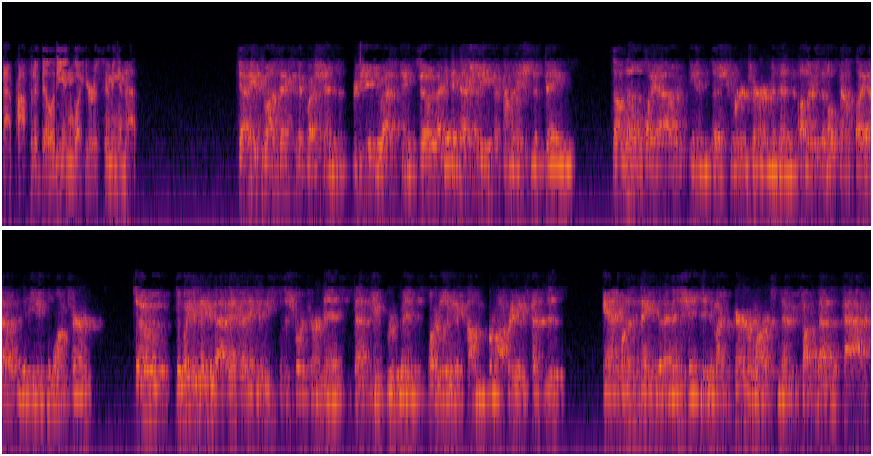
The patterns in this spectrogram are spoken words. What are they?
that profitability and what you're assuming in that? Yeah. Hey, Samad. Thanks for the question. Appreciate you asking. So I think it's actually a combination of things. Some that'll play out in the shorter term, and then others that'll kind of play out in the medium to long term. So the way to think about it, I think at least for the short term, is that the improvement is largely going to come from operating expenses. And one of the things that I mentioned in my prepared remarks, and that we've talked about in the past,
